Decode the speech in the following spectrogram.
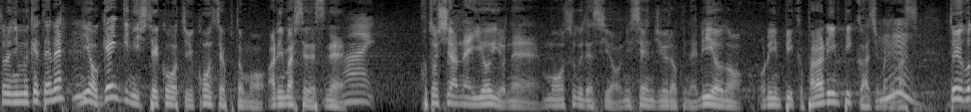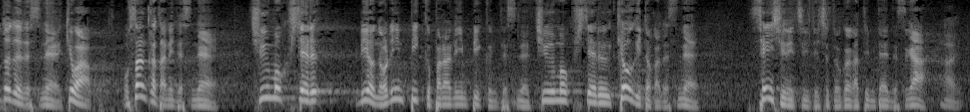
それに向けてね、日本を元気にしていこうというコンセプトもありましてですね、はい。今年はねいよいよねもうすぐですよ2016年リオのオリンピック・パラリンピック始まります、ということでですね今日はお三方にですね注目しているリオのオリンピック・パラリンピックにですね注目している競技とかですね選手についてちょっと伺ってみたいんですが、はい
